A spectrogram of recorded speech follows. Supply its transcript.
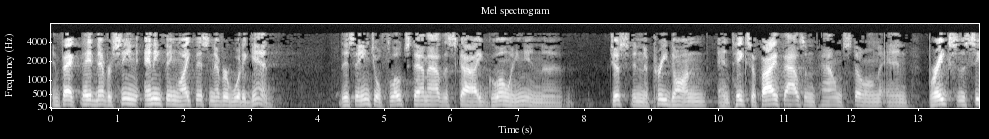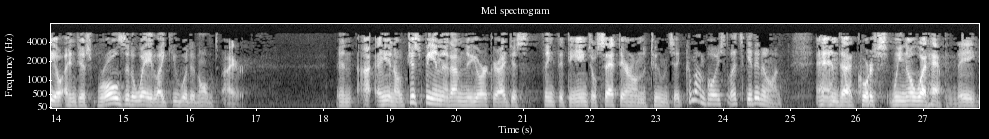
in fact, they had never seen anything like this, never would again. This angel floats down out of the sky, glowing in the, just in the pre-dawn, and takes a 5,000 pound stone and breaks the seal and just rolls it away like you would an old tire. And I, you know, just being that I'm a New Yorker, I just think that the angel sat there on the tomb and said, Come on, boys, let's get it on. And uh, of course, we know what happened. They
